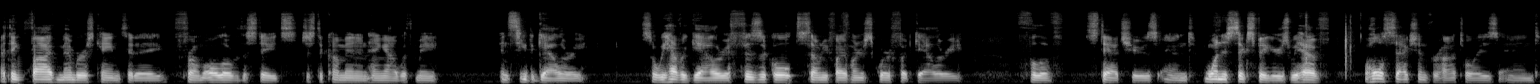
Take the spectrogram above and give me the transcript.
I think five members came today from all over the states just to come in and hang out with me and see the gallery. So we have a gallery, a physical 7,500 square foot gallery full of statues, and one is six figures. We have a whole section for Hot Toys, and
